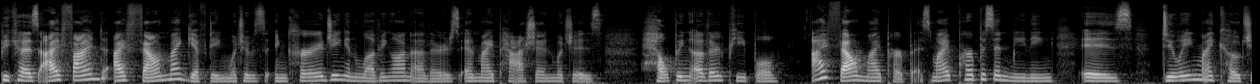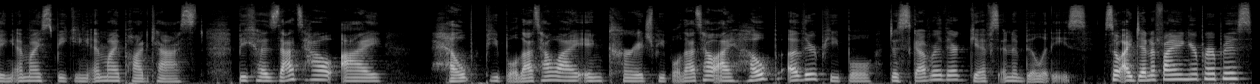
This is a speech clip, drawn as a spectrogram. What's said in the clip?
Because I find I found my gifting, which is encouraging and loving on others, and my passion, which is helping other people. I found my purpose. My purpose and meaning is doing my coaching and my speaking and my podcast because that's how I help people. That's how I encourage people. That's how I help other people discover their gifts and abilities. So, identifying your purpose,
